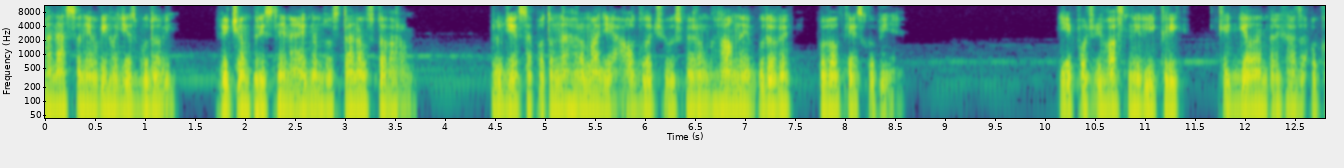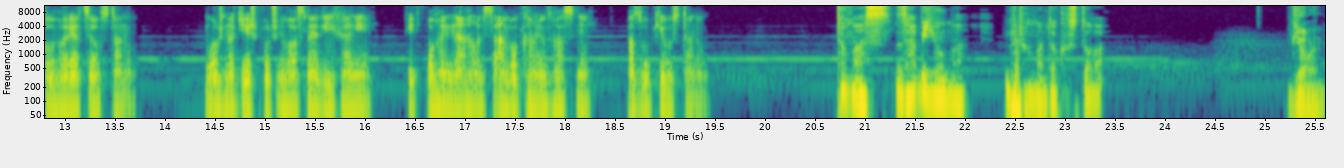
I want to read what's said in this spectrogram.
a násilne ju vyhodia z budovy, pričom prísne na jednom zo stanov s tovarom. Ľudia sa potom nahromadia a odločujú smerom k hlavnej budove vo veľkej skupine. Je počuť hlasný výkrik, keď Gelen prechádza okolo horiaceho stanu. Možno tiež počuť hlasné dýchanie, keď oheň náhle sám bokami zhasne a zvuky ustanú. Tomas, zabijú ma. Berú ma do kostola. Gelen,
